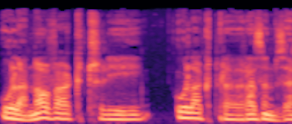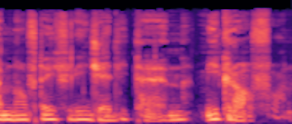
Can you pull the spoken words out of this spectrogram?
Ula Nowak, czyli Ula, która razem ze mną w tej chwili dzieli ten mikrofon.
